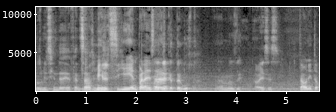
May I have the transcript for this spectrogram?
2100 de defensa. 2100 para Más esa. di que te gusta. Nada más di. A veces. Está bonito.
